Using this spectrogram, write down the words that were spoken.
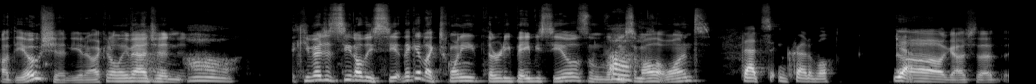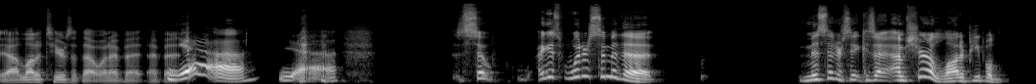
on the ocean. You know, I can only imagine. oh, Can you imagine seeing all these seals? They get like 20, 30 baby seals and ah. release Oh. them all at once. that's incredible. Yeah. Oh gosh, that yeah, a lot of tears at that one. I bet. I bet. Yeah. Yeah. So, I guess what are some of the misunderstandings? Because I'm sure a lot of people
